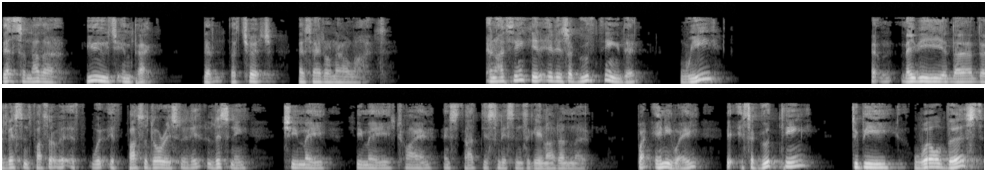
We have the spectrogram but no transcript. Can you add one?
That's another huge impact that the church has had on our lives. And I think it, it is a good thing that we, maybe the, the lessons, Pastor, if, if Pastor Dora is listening, she may she may try and, and start these lessons again. I don't know. But anyway, it's a good thing to be well versed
